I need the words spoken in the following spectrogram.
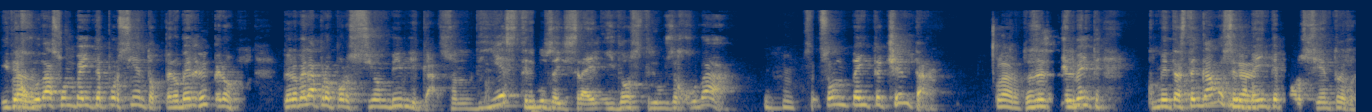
Y de Judá son 20%, pero, pero pero ve la proporción bíblica, son 10 tribus de Israel y 2 tribus de Judá. Son 20-80. Claro. Entonces, el 20, mientras tengamos el 20% de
